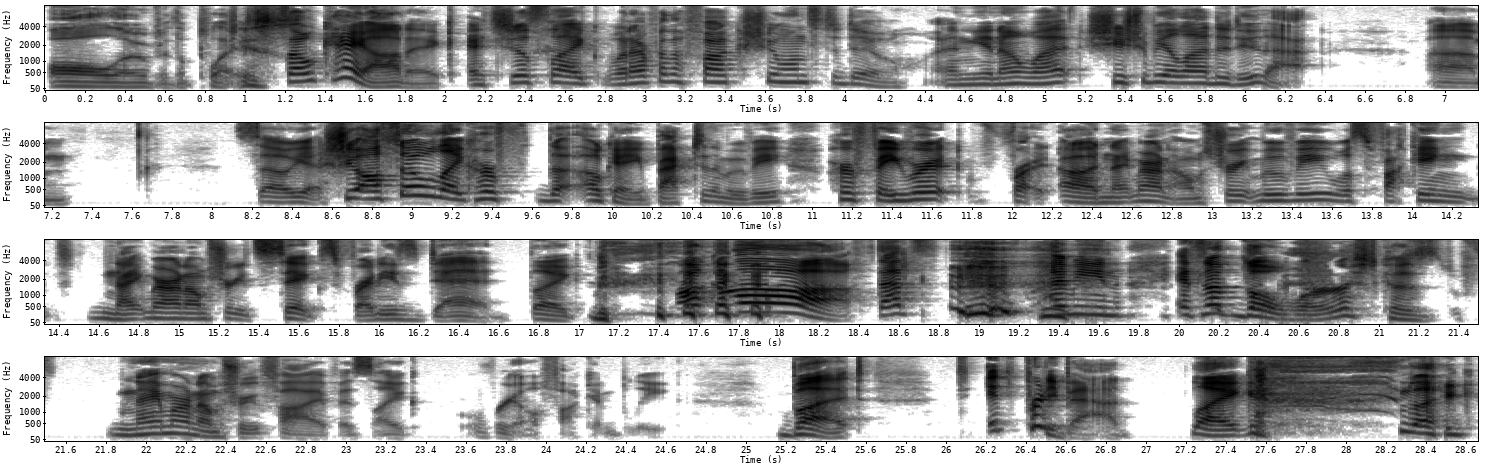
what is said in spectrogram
all over the it's place. so chaotic. It's just like whatever the fuck she wants to do, and you know what? She should be allowed to do that. Um, so yeah, she also like her. The okay, back to the movie. Her favorite uh, Nightmare on Elm Street movie was fucking Nightmare on Elm Street Six. Freddy's dead. Like fuck off. That's I mean, it's not the worst because Nightmare on Elm Street Five is like real fucking bleak, but it's pretty bad. Like, like,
